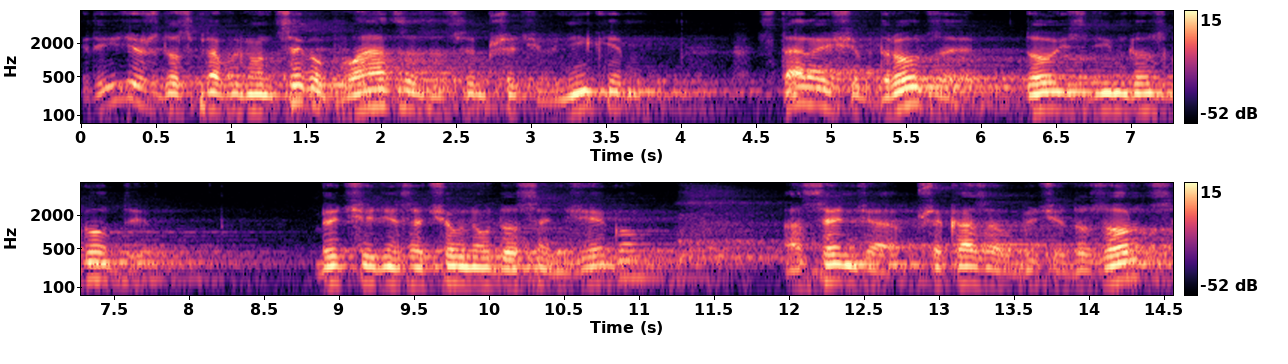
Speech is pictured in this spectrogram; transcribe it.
Gdy idziesz do sprawującego władzę ze swym przeciwnikiem, staraj się w drodze dojść z nim do zgody, by cię nie zaciągnął do sędziego, a sędzia przekazałby cię dozorcy,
